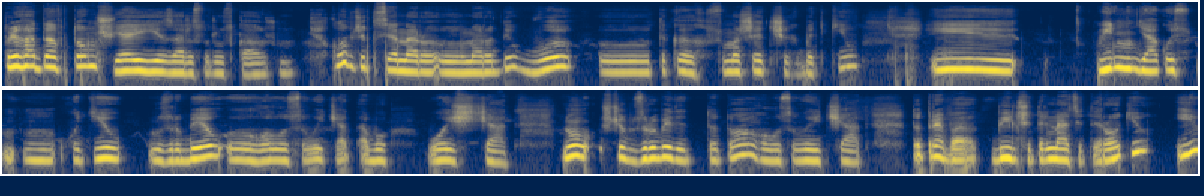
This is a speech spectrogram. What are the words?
Пригада в тому, що я її зараз розкажу. Хлопчик ся е, народив в е, таких сумасшедших батьків, і він якось хотів зробив голосовий чат або voice чат. Ну, щоб зробити до того голосовий чат, то треба більше 13 років і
